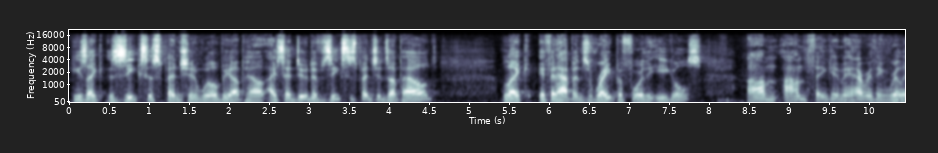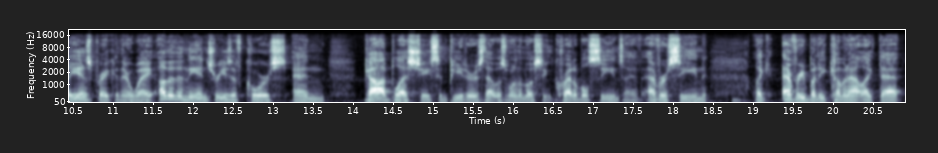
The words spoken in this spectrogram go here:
He's like, Zeke's suspension will be upheld. I said, dude, if Zeke's suspension's upheld, like if it happens right before the Eagles, I'm I'm thinking, man, everything really is breaking their way. Other than the injuries, of course, and God bless Jason Peters. That was one of the most incredible scenes I have ever seen. Like everybody coming out like that.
